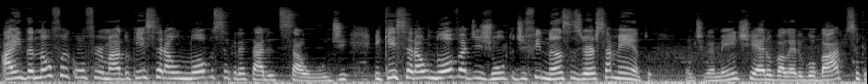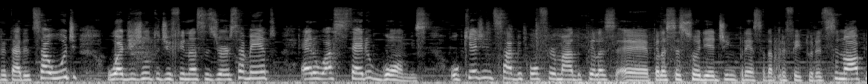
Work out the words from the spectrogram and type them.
Ainda não foi confirmado quem será o novo secretário de saúde e quem será o novo adjunto de finanças e orçamento. Antigamente era o Valério Gobato, secretário de saúde, o adjunto de finanças e orçamento era o Astério Gomes. O que a gente sabe confirmado pela, eh, pela assessoria de imprensa da prefeitura de Sinop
